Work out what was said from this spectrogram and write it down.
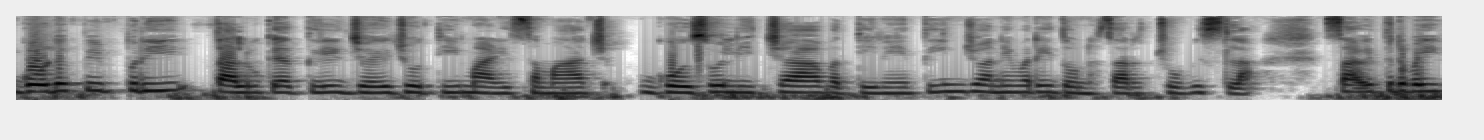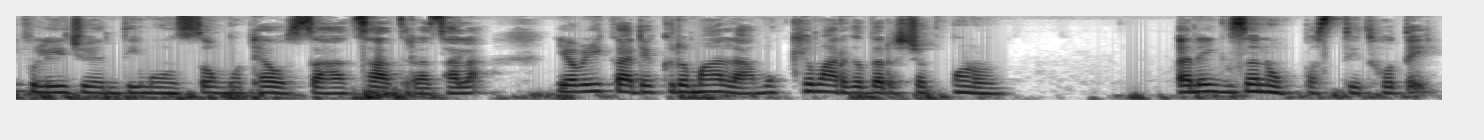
गोडपिपरी तालुक्यातील जयज्योती माळी समाज गोझोलीच्या वतीने तीन जानेवारी दोन हजार चोवीसला सावित्रीबाई फुले जयंती महोत्सव मोठ्या उत्साहात साजरा झाला. यावेळी कार्यक्रमाला मुख्य मार्गदर्शक म्हणून अनेक जण उपस्थित होते.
